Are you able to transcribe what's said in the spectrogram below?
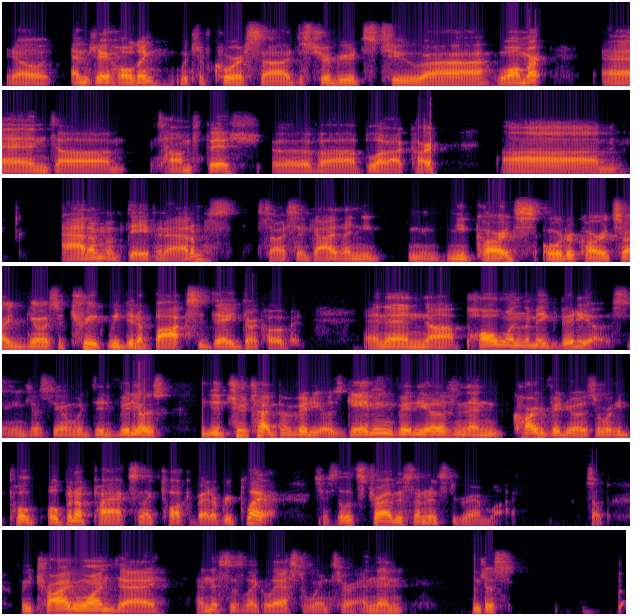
you know, MJ Holding, which of course uh, distributes to uh, Walmart, and um, Tom Fish of uh, Blowout Card, um, Adam of Dave and Adams. So I said, guys, I need need cards, order cards. So I, you know, as a treat, we did a box a day during COVID. And then uh, Paul wanted to make videos, and he just you know did videos. He did two type of videos: gaming videos and then card videos, where he'd pull open up packs and like talk about every player. So I said, let's try this on Instagram Live. So we tried one day, and this is like last winter, and then we just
